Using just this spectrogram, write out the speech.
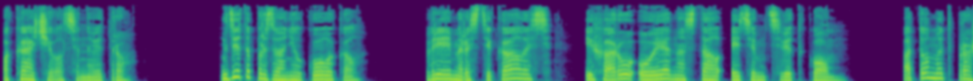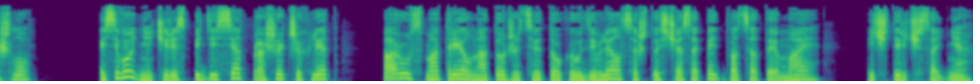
покачивался на ветру. Где-то прозвонил колокол. Время растекалось, и Хару Уэна стал этим цветком. Потом это прошло. И сегодня, через пятьдесят прошедших лет, Хару смотрел на тот же цветок и удивлялся, что сейчас опять 20 мая и 4 часа дня.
